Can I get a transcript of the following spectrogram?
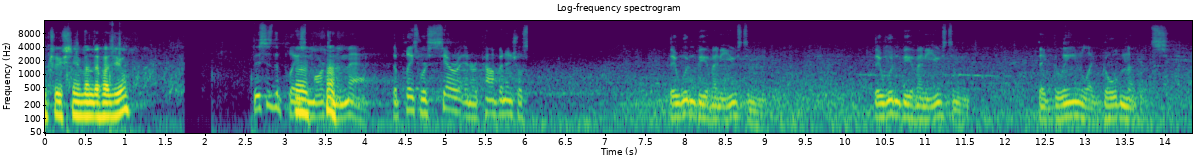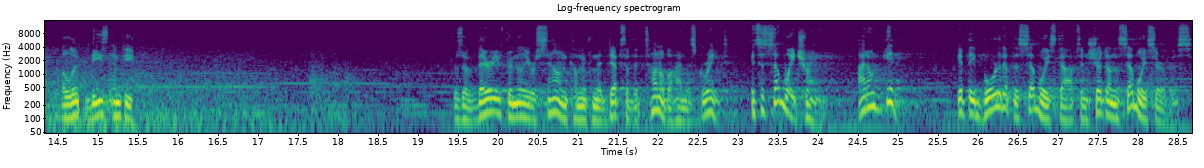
Oczywiście nie będę chodził. This is the place hmm, marked on the hmm. map. The place where Sarah and her confidential. They wouldn't be of any use to me. They wouldn't be of any use to me. They gleam like gold nuggets. These empty. There's a very familiar sound coming from the depths of the tunnel behind this grate. It's a subway train. I don't get it. If they boarded up the subway stops and shut down the subway service,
